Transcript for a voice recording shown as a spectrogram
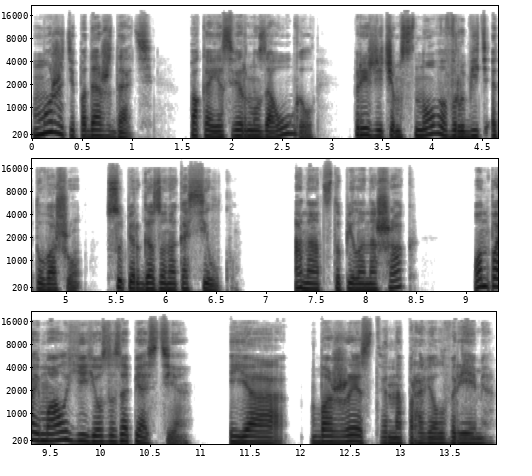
«Можете подождать, пока я сверну за угол, прежде чем снова врубить эту вашу супергазонокосилку?» Она отступила на шаг. Он поймал ее за запястье. «Я божественно провел время.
